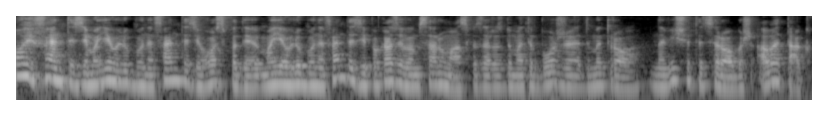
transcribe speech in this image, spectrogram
Ой, фентезі, моє улюблене фентезі, господи, моє улюблене фентезі показує вам Сару Мас. Ви зараз думаєте, боже, Дмитро, навіщо ти це робиш? Але так.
